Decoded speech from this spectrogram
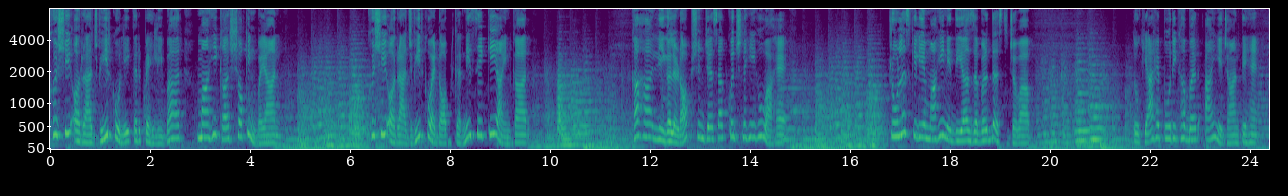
खुशी और राजवीर को लेकर पहली बार माही का शॉकिंग बयान। खुशी और राजवीर को अडॉप्ट करने से किया इनकार। कहा लीगल अडॉप्शन जैसा कुछ नहीं हुआ है। ट्रोलर्स के लिए माही ने दिया ज़बरदस्त जवाब। तो क्या है पूरी खबर? आइए जानते हैं।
